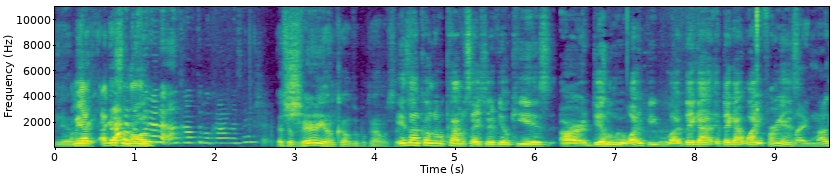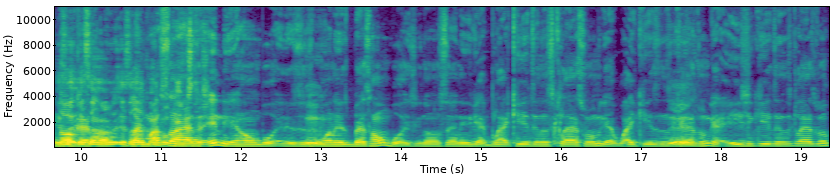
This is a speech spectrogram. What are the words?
know I mean, I, I guess That along. is an uncomfortable conversation. That's a very uncomfortable conversation. It's an uncomfortable conversation if your kids are dealing with white people. Like they got if they got white friends. Like my it's dog, a, it's got- a, it's like my son has an. Indian homeboy. This is Yeah. one of his best homeboys. You know what I'm saying? And he got black kids in his classroom. He got white kids in his Yeah. classroom. He got Asian kids in his classroom.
